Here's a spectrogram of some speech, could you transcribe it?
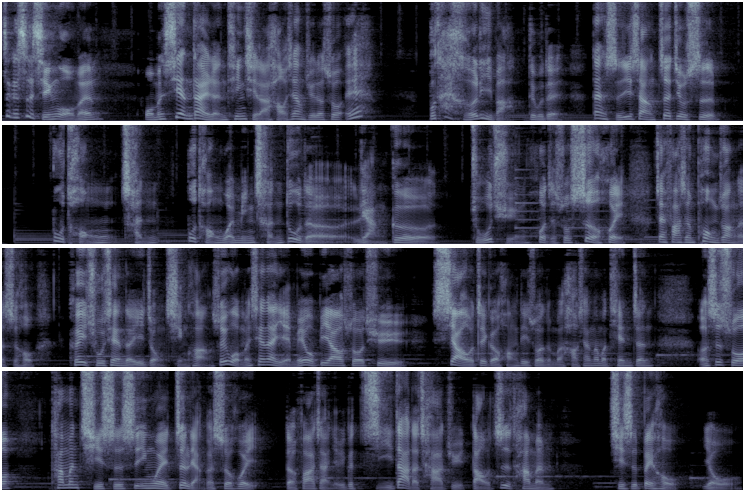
这个事情我们我们现代人听起来好像觉得说，哎，不太合理吧，对不对？但实际上这就是不同程。不同文明程度的两个族群或者说社会在发生碰撞的时候，可以出现的一种情况。所以，我们现在也没有必要说去笑这个皇帝说怎么好像那么天真，而是说他们其实是因为这两个社会的发展有一个极大的差距，导致他们其实背后有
